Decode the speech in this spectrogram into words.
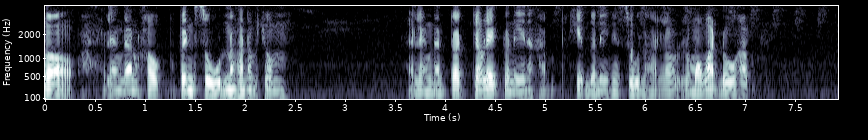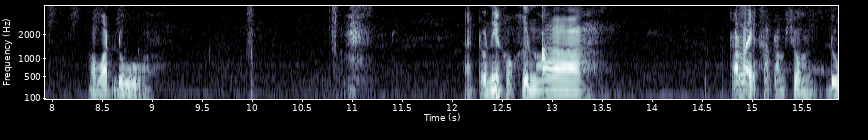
ก็แรงดันเขาเป็นศูนย์นะครับท่านผู้ชม แรงดันตัวเจ้าเลขตัวนี้นะครับ เข็มตัวนี้เป็นศูนย์นะครับเราเรามาวัดดูครับ มาวัดดู อะ ตัวนี้เขาขึ้นมาเท่าไหร่ครับท่านผู้ชมดู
